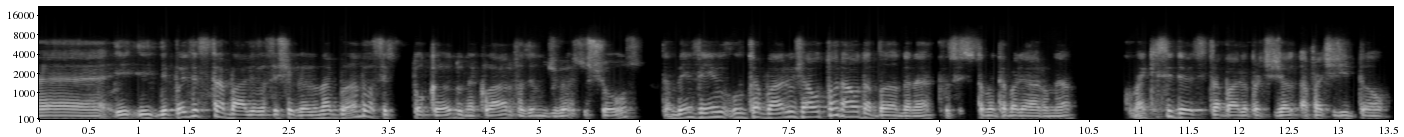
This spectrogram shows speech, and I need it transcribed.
é, e, e, depois desse trabalho, você chegando na banda, você tocando, né, claro, fazendo diversos shows, também vem o, trabalho já autoral da banda, né, que vocês também trabalharam, né? Como é que se deu esse trabalho a partir de, a partir de então?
